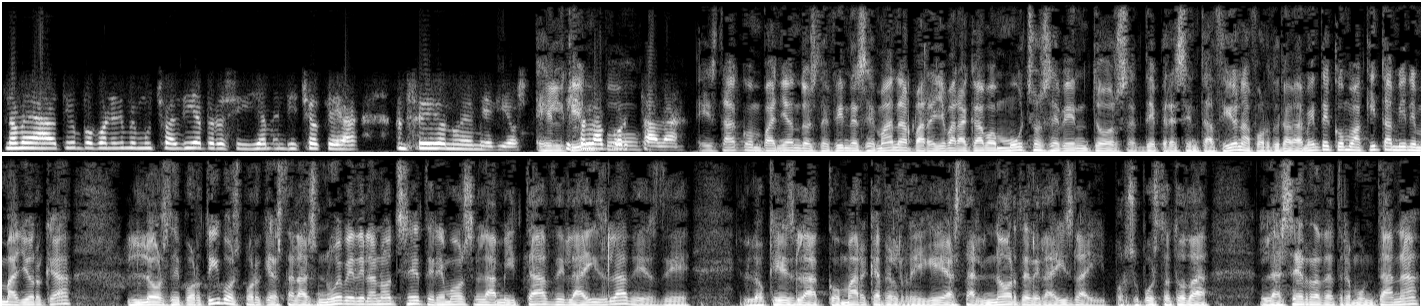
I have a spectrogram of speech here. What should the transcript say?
no me ha dado tiempo a ponerme mucho al día, pero sí, ya me han dicho que ha, han salido nueve medios. El tiempo la portada. está acompañando este fin de semana para llevar a cabo muchos eventos de presentación, afortunadamente, como aquí también en Mallorca, los deportivos, porque hasta las nueve de la noche tenemos la mitad de la isla, desde lo que es la comarca del Regué hasta el norte de la isla y, por supuesto, toda la Serra de Tramuntana,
